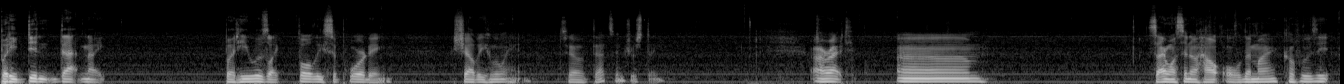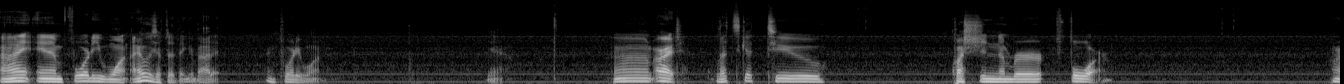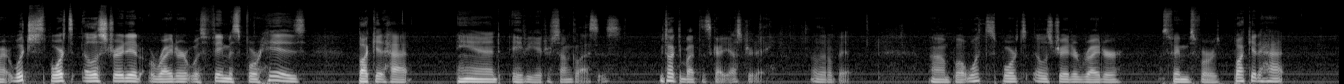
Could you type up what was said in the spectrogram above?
but he didn't that night. But he was like fully supporting Shelby Houlihan, so that's interesting. All right, um, Sai wants to know how old am I, Kofuzi? I am 41. I always have to think about it. I'm 41. Yeah. Um, all right, let's get to question number four. All right, which Sports Illustrated writer was famous for his bucket hat and aviator sunglasses? We talked about this guy yesterday a little bit. Um, but what Sports Illustrated writer was famous for his bucket hat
